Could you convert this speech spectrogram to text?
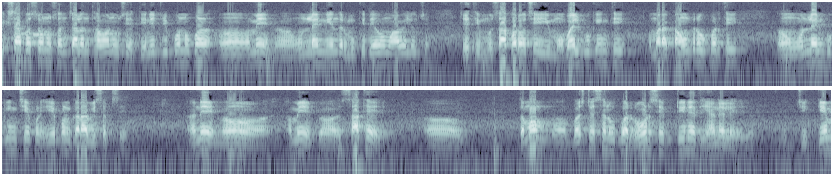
એક્સ્ટ્રા બસોનું સંચાલન થવાનું છે, તેની ટ્રીપોનું પણ અમે ઓનલાઈનની અંદર મૂકી દેવામાં આવેલું છે. જેથી મુસાફરો છે એ મોબાઈલ બુકિંગથી અમારા કાઉન્ટર ઉપરથી ઓનલાઈન બુકિંગ છે પણ એ પણ કરાવી શકશે. અને અમે સાથે તમામ બસ સ્ટેશન ઉપર રોડ સેફટીને ધ્યાને લઈ જે કેમ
